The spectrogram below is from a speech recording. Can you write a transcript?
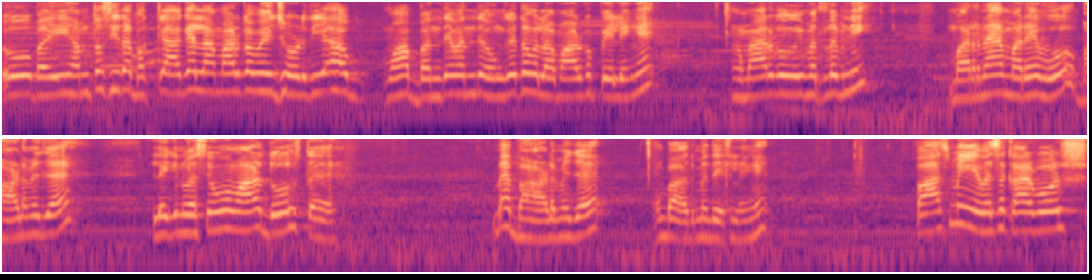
तो भाई, हम तो सीधा भक्के आ गए लामार को वहीं छोड़ दिया। अब वहाँ बंदे बंदे होंगे तो वो लामार को पे लेंगे हमारे को कोई मतलब नहीं। मरना है, मरे वो, भाड़ में जाए। लेकिन वैसे वो हमारा दोस्त है। मैं भाड़ में जाए, बाद में देख लेंगे। पास में ही है वैसे कार वॉश।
